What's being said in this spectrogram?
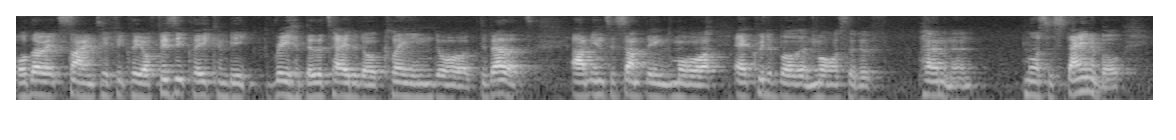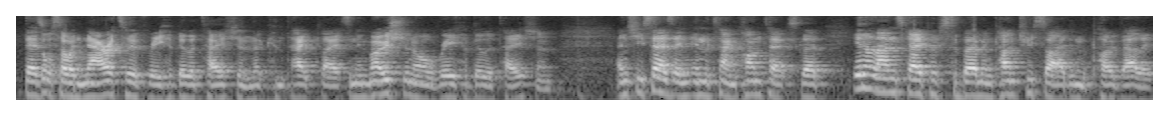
although it scientifically or physically can be rehabilitated or cleaned or developed, um, into something more equitable and more sort of permanent, more sustainable, there's also a narrative rehabilitation that can take place, an emotional rehabilitation. And she says in, in the same context that in a landscape of suburban countryside in the Po Valley,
